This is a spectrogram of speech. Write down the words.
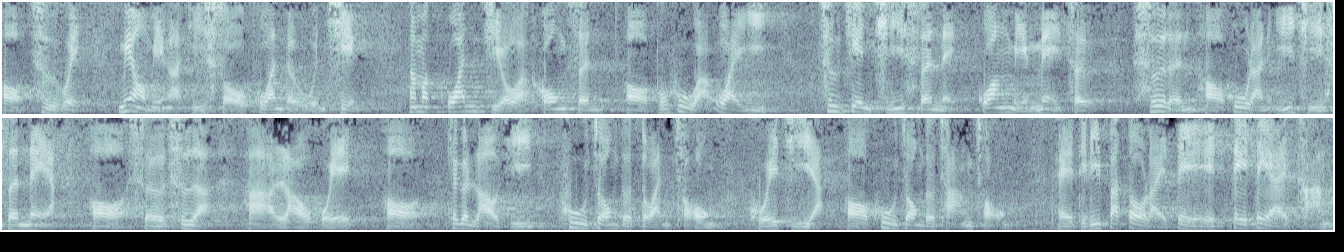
哦智慧妙明啊，即所观的稳性。那么观久啊，功身哦，不负啊外意。自见其身呢，光明内侧。诗人哦，忽然于其身内啊，哦，舍吃啊啊，老回哦，这个老及腹中的短虫，回即呀哦，腹中的长虫。诶，伫你巴肚内底短短的糖，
